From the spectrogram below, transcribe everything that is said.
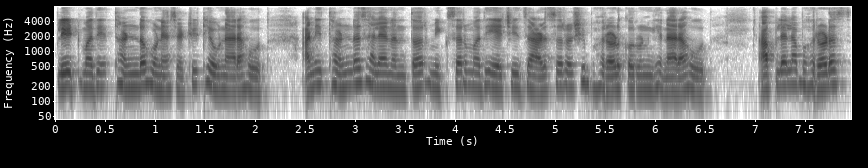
प्लेटमध्ये थंड होण्यासाठी ठेवणार आहोत. आणि थंड झाल्यानंतर मिक्सरमध्ये याची जाडसर अशी भरड करून घेणार आहोत. आपल्याला भरडच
